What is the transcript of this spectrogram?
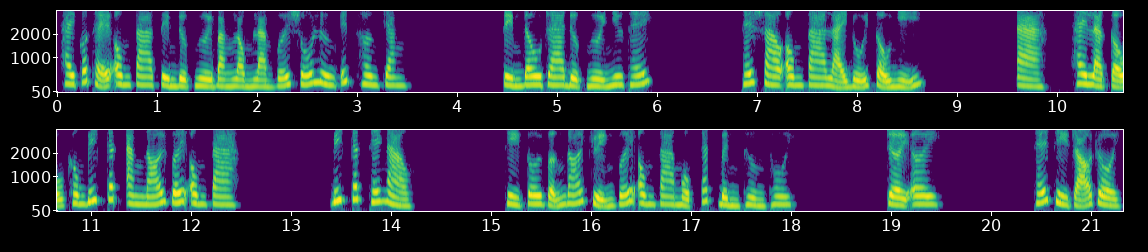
Hay có thể ông ta tìm được người bằng lòng làm với số lương ít hơn chăng? Tìm đâu ra được người như thế? Thế sao ông ta lại đuổi cậu nhỉ? À, hay là cậu không biết cách ăn nói với ông ta? Biết cách thế nào? Thì tôi vẫn nói chuyện với ông ta một cách bình thường thôi. Trời ơi! Thế thì rõ rồi.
